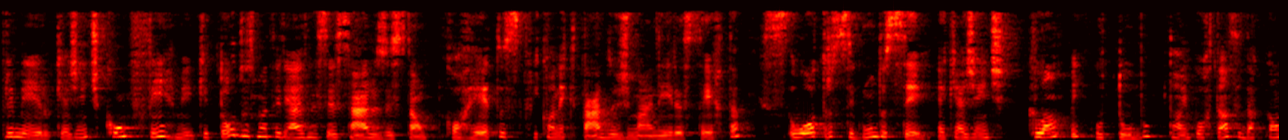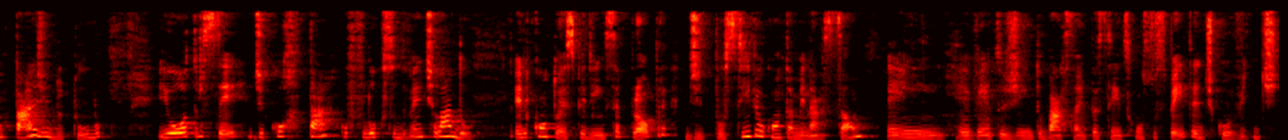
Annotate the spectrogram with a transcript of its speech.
primeiro, que a gente confirme que todos os materiais necessários estão corretos e conectados de maneira certa. O outro segundo C é que a gente clampe o tubo, então a importância da clampagem do tubo. E outro C de cortar o fluxo do ventilador. Ele contou a experiência própria de possível contaminação em eventos de intubação em pacientes com suspeita de Covid,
